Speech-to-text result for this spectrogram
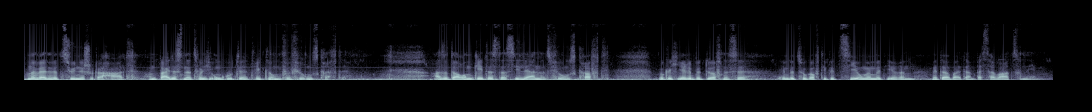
Und dann werden wir zynisch oder hart. Und beides sind natürlich ungute Entwicklungen für Führungskräfte. Also darum geht es, dass sie lernen als Führungskraft wirklich ihre Bedürfnisse in Bezug auf die Beziehungen mit ihren Mitarbeitern besser wahrzunehmen.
